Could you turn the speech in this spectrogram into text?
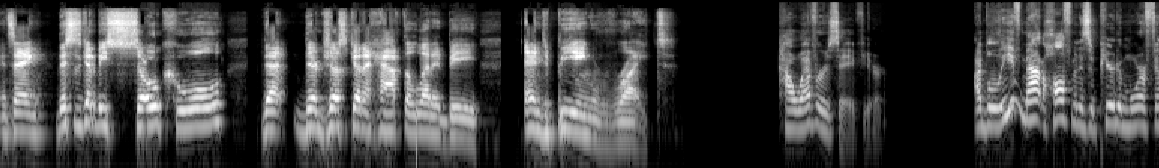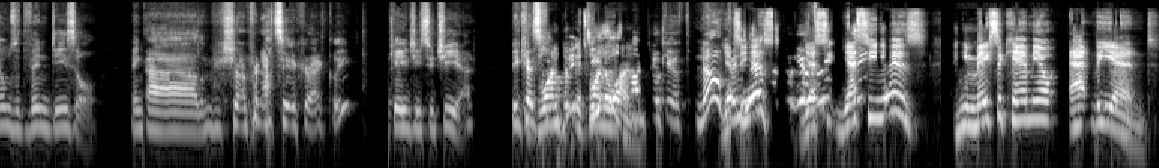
and saying this is going to be so cool that they're just gonna have to let it be and being right. However, Xavier, I believe Matt Hoffman has appeared in more films with Vin Diesel. Think, uh, let me make sure I'm pronouncing it correctly. Keiji Tsuchiya. Because It's one to- Vin it's one to one. on Tokyo. No, Yes, Vin he is. Yes, three. yes, he is. He makes a cameo at the end.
